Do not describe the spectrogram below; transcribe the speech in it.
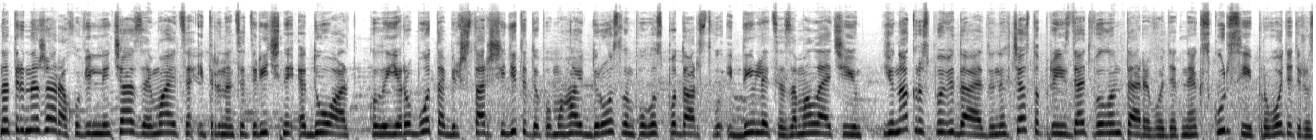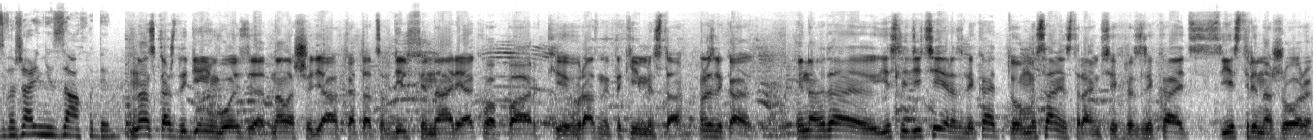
На тренажерах у вільний час займається і 13-річний Едуард. Коли є робота, більш старші діти допомагають дорослим по господарству і дивляться за малечею. Юнак розповідає, до них часто приїздять волонтери, водять на екскурсії, і проводять розважальні заходи. Нас каждый день возят на лошадях кататься в дельфинарии, аквапарке, в разные такие места. Развлекают. Иногда, если детей развлекать, то мы сами стараемся их развлекать. Есть тренажеры.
